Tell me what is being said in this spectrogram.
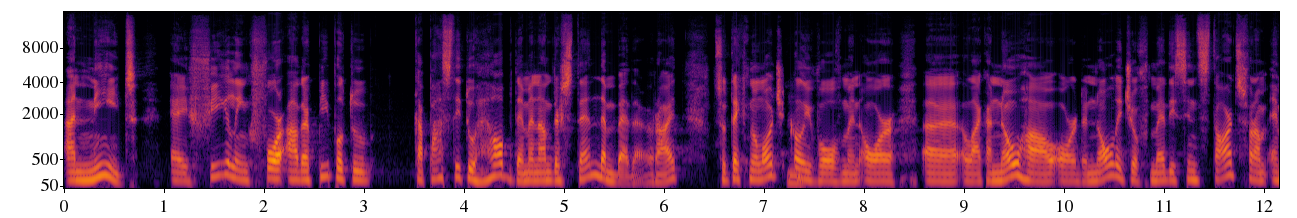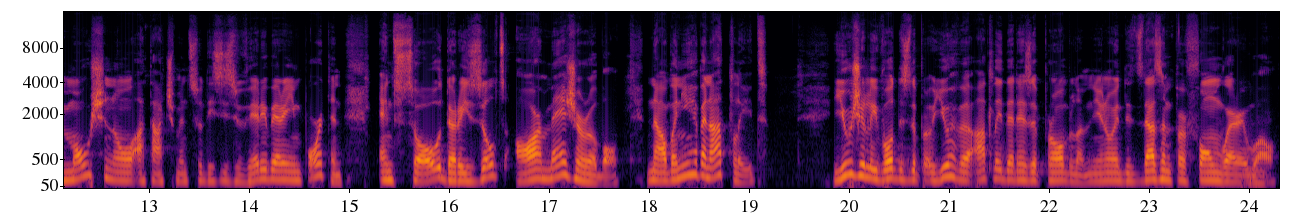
a need, a feeling for other people to capacity to help them and understand them better right? So technological mm. involvement or uh, like a know-how or the knowledge of medicine starts from emotional attachment. So this is very very important. And so the results are measurable. Now when you have an athlete usually what is the you have an athlete that has a problem you know it doesn't perform very mm. well.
